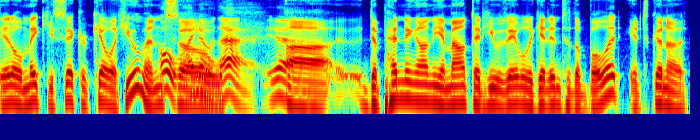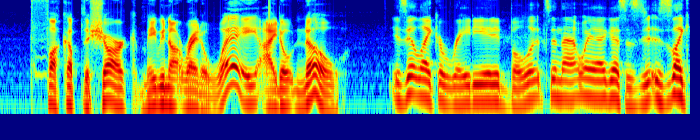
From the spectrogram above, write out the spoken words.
It'll make you sick or kill a human. oh, so, I know that. Yeah. Uh, depending on the amount that he was able to get into the bullet, it's gonna fuck up the shark. Maybe not right away. I don't know. Is it like irradiated bullets in that way? I guess it's, it's like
